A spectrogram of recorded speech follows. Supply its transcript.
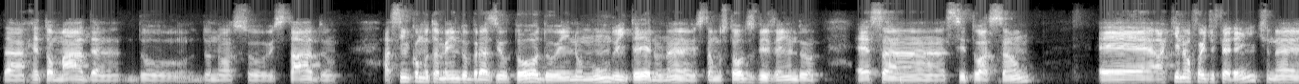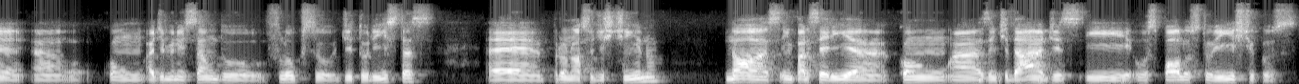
da retomada do, do nosso estado, assim como também do Brasil todo e no mundo inteiro, né, estamos todos vivendo essa situação. É, aqui não foi diferente, né, com a diminuição do fluxo de turistas é, para o nosso destino. Nós, em parceria com as entidades e os polos turísticos,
